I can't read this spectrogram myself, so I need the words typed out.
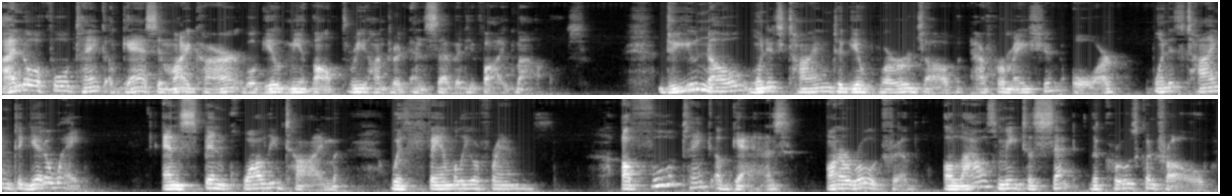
I know a full tank of gas in my car will give me about 375 miles. Do you know when it's time to give words of affirmation or when it's time to get away and spend quality time with family or friends? A full tank of gas on a road trip allows me to set the cruise control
